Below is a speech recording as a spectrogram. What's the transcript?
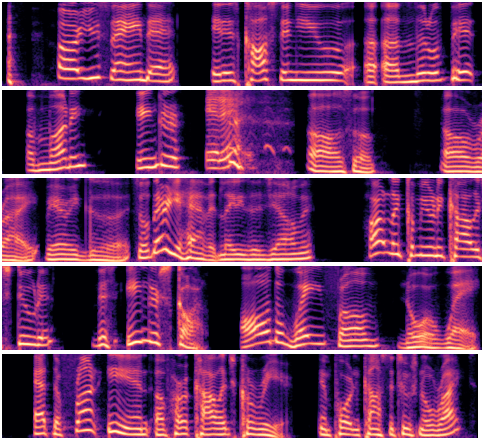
Are you saying that it is costing you a, a little bit of money, Inger? It is. awesome. All right. Very good. So there you have it, ladies and gentlemen. Heartland Community College student, Miss Inger Skarland, all the way from Norway, at the front end of her college career. Important constitutional rights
